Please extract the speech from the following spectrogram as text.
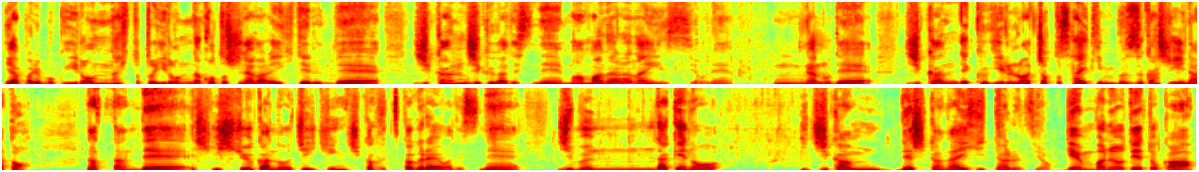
やっぱり僕いろんな人といろんなことしながら生きてるんで、時間軸がですね、ままならないんですよね。うん、なので、時間で区切るのはちょっと最近難しいなと。なったんで、1週間のうち1日か2日ぐらいはですね、自分だけの時間でしかない日ってあるんですよ。現場の予定とか、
